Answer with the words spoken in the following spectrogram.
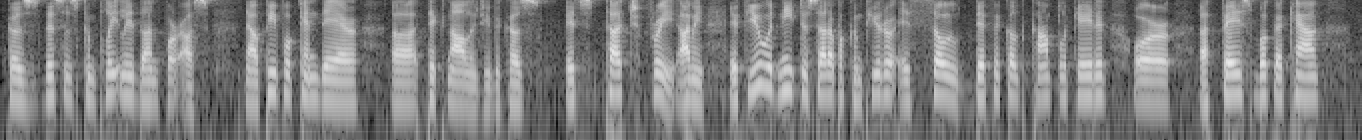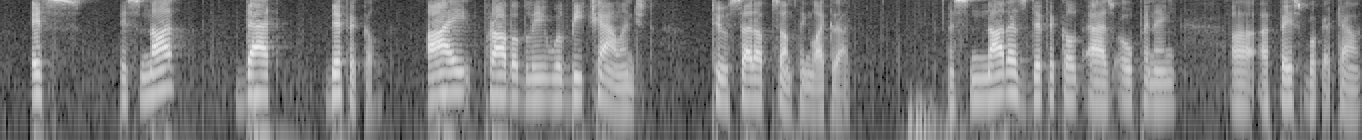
because this is completely done for us. Now, people can dare uh, technology because it's touch free. I mean, if you would need to set up a computer, it's so difficult, complicated, or a Facebook account, it's it's not that difficult. I probably will be challenged to set up something like that. It's not as difficult as opening uh, a Facebook account.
